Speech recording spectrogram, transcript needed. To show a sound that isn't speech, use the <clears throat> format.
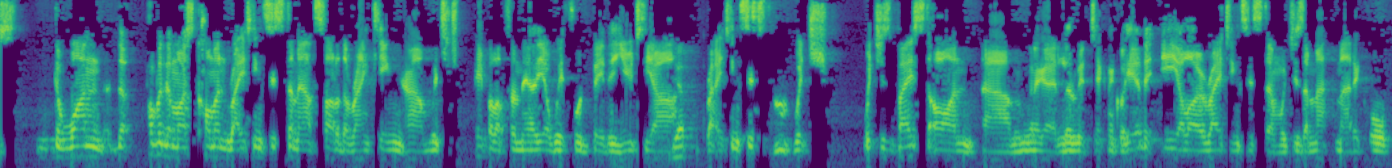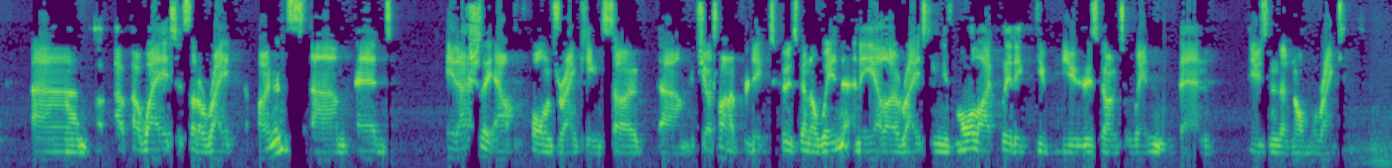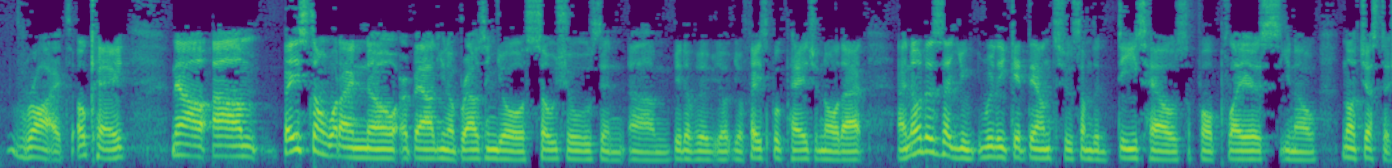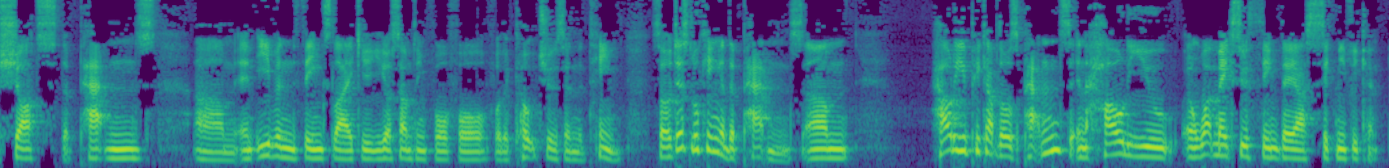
the one, the, probably the most common rating system outside of the ranking, um, which people are familiar with, would be the UTR yep. rating system, which which is based on. Um, I'm going to go a little bit technical here. The ELO rating system, which is a mathematical um, a, a, way to sort of rate opponents, um, and it actually outperforms ranking. So um, if you're trying to predict who's going to win, an ELO rating is more likely to give you who's going to win than using the normal ranking. Right. Okay. Now, um, based on what I know about you know browsing your socials and um, bit of your, your, Facebook page and all that, I noticed that you really get down to some of the details for players. You know, not just the shots, the patterns, um, and even things like you, you, got something for, for for the coaches and the team. So just looking at the patterns. Um, how do you pick up those patterns, and how do you, and what makes you think they are significant?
